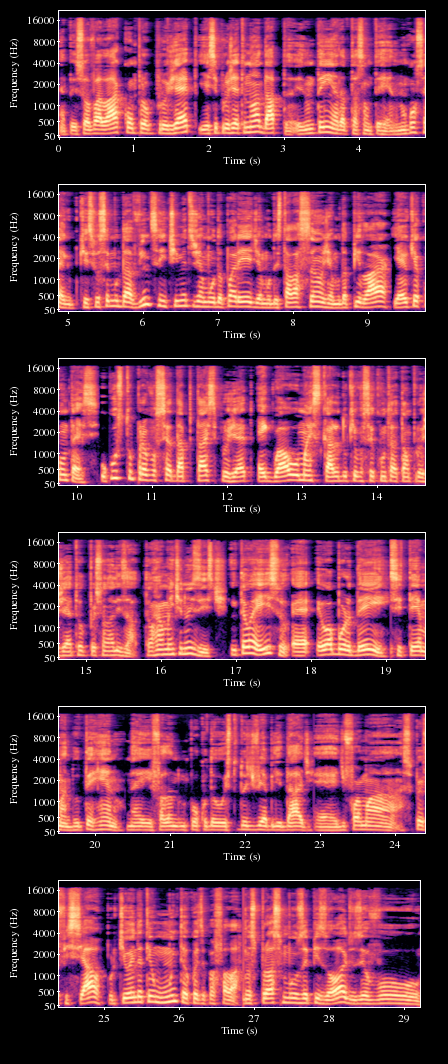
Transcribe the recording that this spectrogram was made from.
A pessoa vai lá, compra o projeto e esse projeto não adapta. Ele não tem adaptação terreno, não consegue. Porque se você mudar 20 centímetros, já muda a parede, já muda a instalação, já muda pilar. E aí o que acontece? O custo para você adaptar esse projeto é igual ou mais caro do que você contratar um projeto personalizado. Então realmente não existe. Então é isso. É, eu abordei esse tema do terreno, né? E falando um pouco do estudo de viabilidade é, de forma superficial, porque eu ainda tenho muita coisa para falar. Nos próximos episódios eu vou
